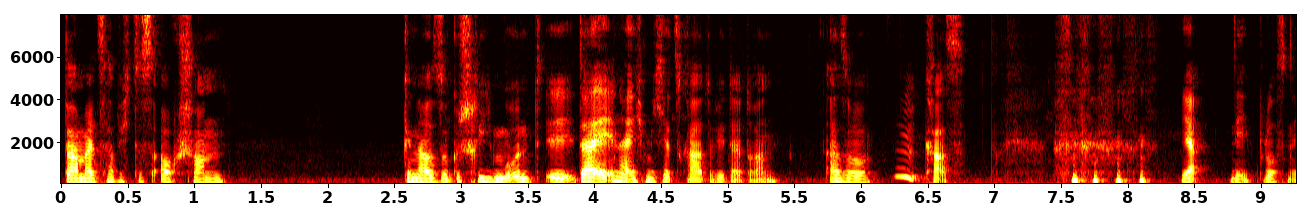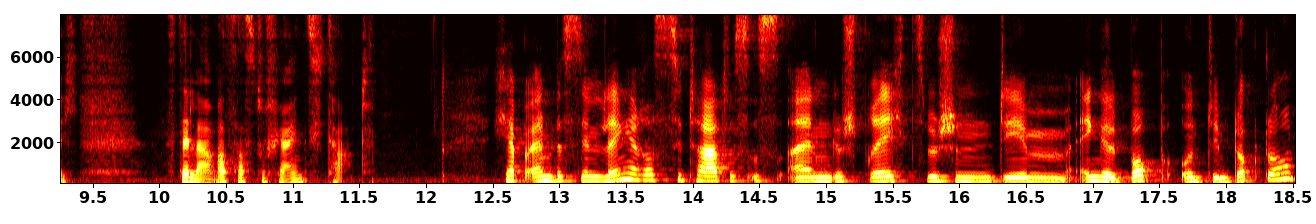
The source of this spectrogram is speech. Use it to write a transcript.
damals habe ich das auch schon genauso geschrieben und äh, da erinnere ich mich jetzt gerade wieder dran. Also krass. ja, nee, bloß nicht. Stella, was hast du für ein Zitat? Ich habe ein bisschen längeres Zitat. Es ist ein Gespräch zwischen dem Engel Bob und dem Doktor.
